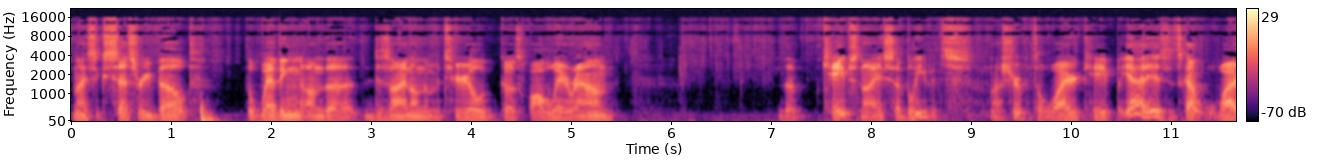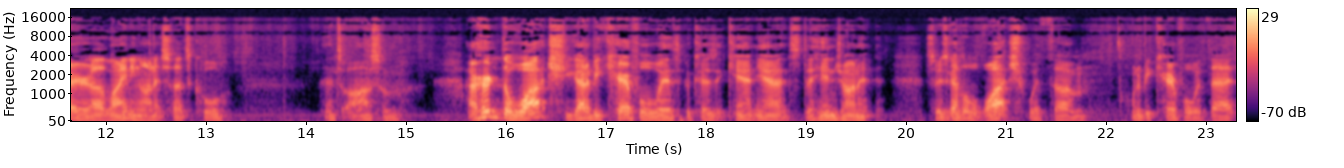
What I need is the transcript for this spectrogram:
Nice accessory belt. The webbing on the design on the material goes all the way around the cape's nice. I believe it's, not sure if it's a wire cape, but yeah, it is. It's got wire uh, lining on it, so that's cool. That's awesome. I heard the watch you got to be careful with because it can't, yeah, it's the hinge on it. So he's got a little watch with, um, I want to be careful with that.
